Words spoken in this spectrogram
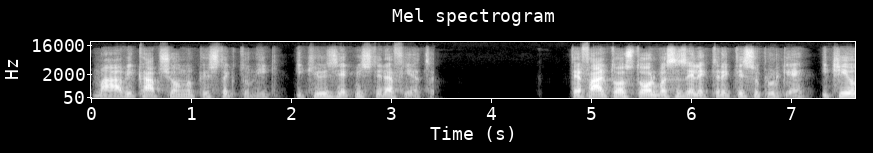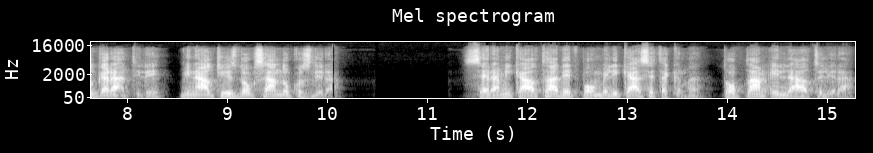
Mavi kapşonlu kışlık tunik, 270 lira fiyatı. Tefal toz torbasız elektrikli süpürge, 2 yıl garantili, 1699 lira. Seramik 6 adet bombeli kase takımı, toplam 56 lira.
